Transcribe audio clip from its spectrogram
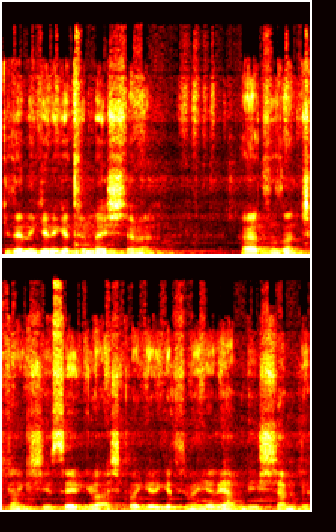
Gideni geri getirme işlemi hayatınızdan çıkan kişiyi sevgi ve aşkla geri getirmeye yarayan bir işlemdir.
